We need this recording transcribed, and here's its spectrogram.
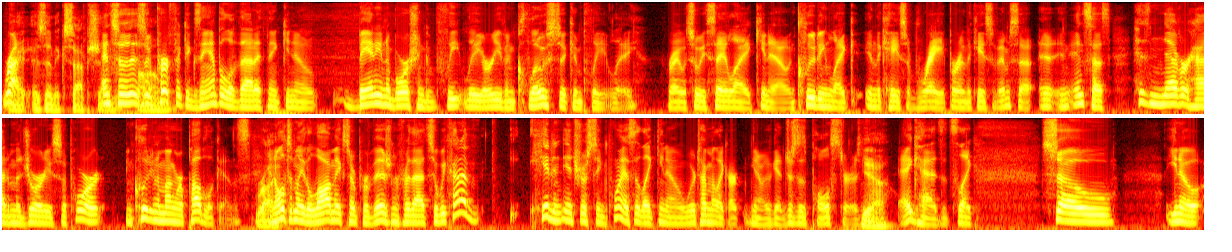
Right. As an exception. And so there's a Um, perfect example of that, I think, you know, banning abortion completely or even close to completely, right? So we say like, you know, including like in the case of rape or in the case of incest, incest has never had a majority support, including among Republicans. Right. And ultimately the law makes no provision for that. So we kind of hit an interesting point. I said like, you know, we're talking about like our, you know, again, just as pollsters, you Yeah. know, eggheads. It's like, so, you know,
